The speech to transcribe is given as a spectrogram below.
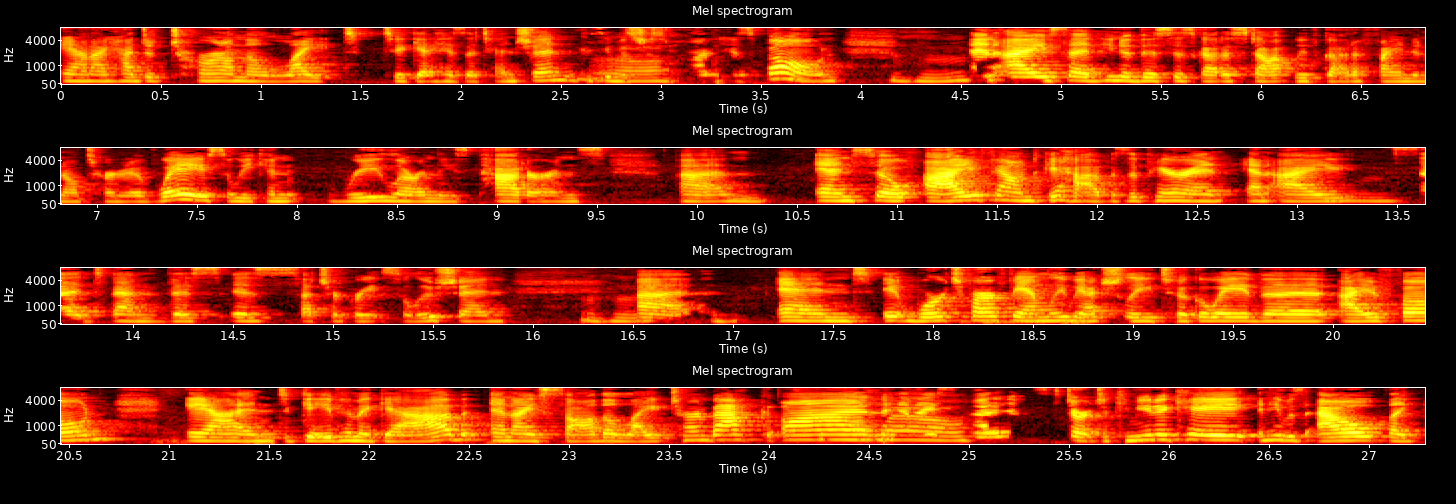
and I had to turn on the light to get his attention because he was just on his phone. Mm-hmm. And I said, you know, this has got to stop. We've got to find an alternative way so we can relearn these patterns. Um, and so I found Gabb as a parent and I mm. said to them, this is such a great solution. Mm-hmm. Uh, and it worked for our family. We actually took away the iPhone and gave him a gabb, and I saw the light turn back on, oh, wow. and I saw him start to communicate. And he was out like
